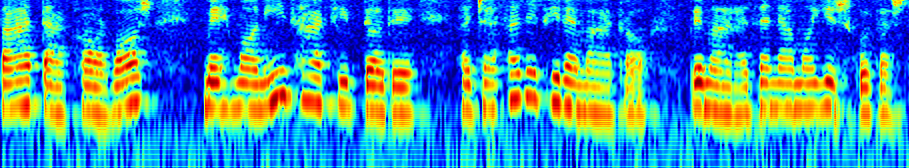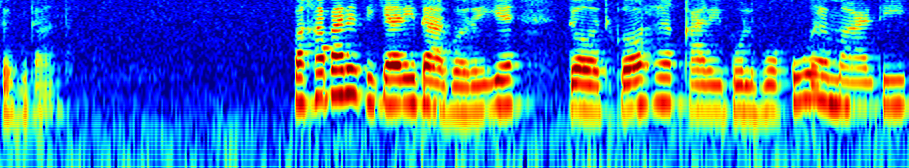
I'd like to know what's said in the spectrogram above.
بعد در کارواش مهمانی ترتیب داده و جسد پیرمرد را به معرض نمایش گذاشته بودند. و خبر دیگری درباره دادگاه قریب الوقوع مردی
